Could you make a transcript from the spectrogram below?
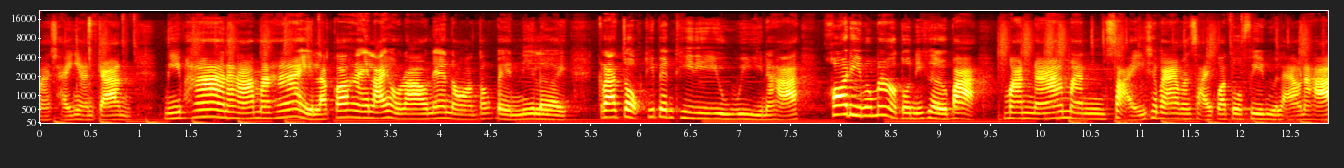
มาใช้งานกัน มีผ้านะคะมาให้แล้วก็ไฮไลท์ของเราแน่นอนต้องเป็นนี่เลย กระจกที่เป็น tduv นะคะ ข้อดีมากๆของตัวนี้คืออะไรรู้ป่ะมันนะมันใสใช่ไหมมันใสกว่าตัวฟิล์มอยู่แล้วนะคะ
